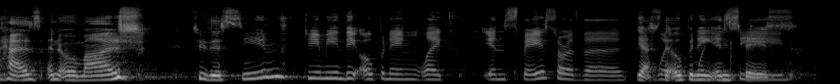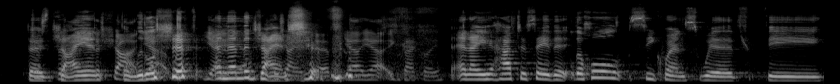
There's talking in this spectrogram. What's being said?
has an homage to this scene. Do you mean the opening, like in space, or the Yes, when- the opening in space. The just giant, the, shot, little yeah, ship, yeah, and then yeah, the giant, ship. Yeah, yeah, exactly. and I have to say that the whole sequence with the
